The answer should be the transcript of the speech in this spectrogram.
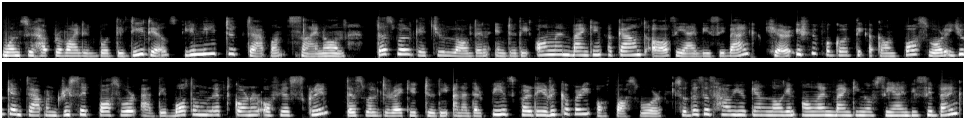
Once you have provided both the details, you need to tap on sign on. This will get you logged in into the online banking account of CIBC Bank. Here, if you forgot the account password, you can tap on reset password at the bottom left corner of your screen this will direct you to the another page for the recovery of password. So this is how you can log in online banking of CIBC Bank.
